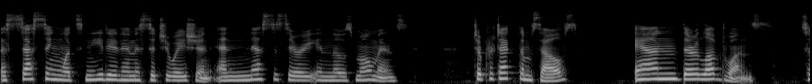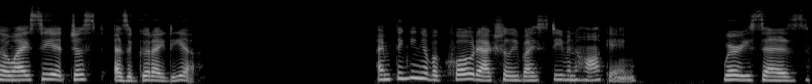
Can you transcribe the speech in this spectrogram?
assessing what's needed in a situation and necessary in those moments to protect themselves and their loved ones. So I see it just as a good idea. I'm thinking of a quote actually by Stephen Hawking where he says,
